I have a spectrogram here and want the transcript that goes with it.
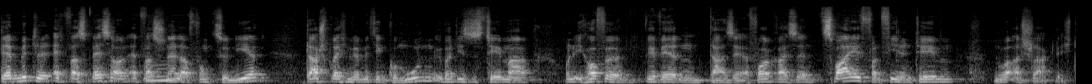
der Mittel etwas besser und etwas mhm. schneller funktioniert. Da sprechen wir mit den Kommunen über dieses Thema. Und ich hoffe, wir werden da sehr erfolgreich sein. Zwei von vielen Themen nur als Schlaglicht.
